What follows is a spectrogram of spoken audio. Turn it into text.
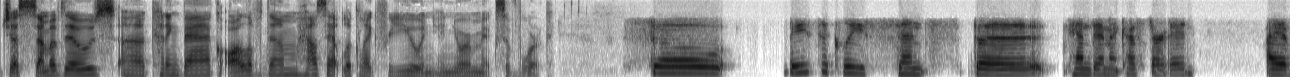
just some of those uh, cutting back? All of them? How's that look like for you in, in your mix of work? So basically, since the pandemic has started, I have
